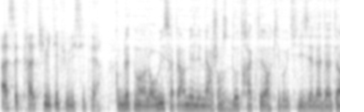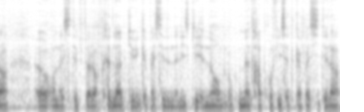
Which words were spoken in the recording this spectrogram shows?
à cette créativité publicitaire. Complètement. Alors oui, ça permet l'émergence d'autres acteurs qui vont utiliser la data. on a cité tout à l'heure TradeLab qui a une capacité d'analyse qui est énorme. Donc mettre à profit cette capacité-là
